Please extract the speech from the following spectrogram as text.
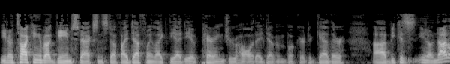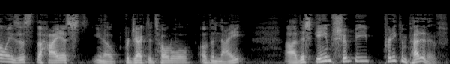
you know, talking about game stacks and stuff, I definitely like the idea of pairing Jrue Holiday, Devin Booker together, uh, because you know, not only is this the highest you know projected total of the night, uh, this game should be pretty competitive.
